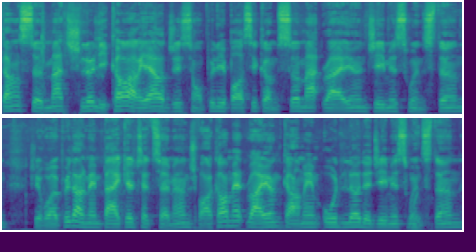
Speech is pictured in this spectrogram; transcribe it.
dans ce match-là, les corps arrière, Jay, si on peut les passer comme ça, Matt Ryan, Jameis Winston, je les vois un peu dans le même package cette semaine. Je vais encore mettre Ryan quand même au-delà de Jameis Winston.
